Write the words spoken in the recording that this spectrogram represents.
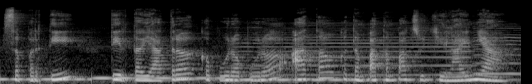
seperti tirta yatra ke pura-pura atau ke tempat-tempat suci lainnya.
